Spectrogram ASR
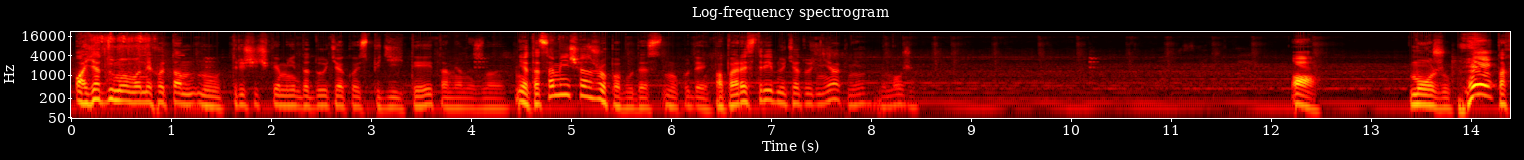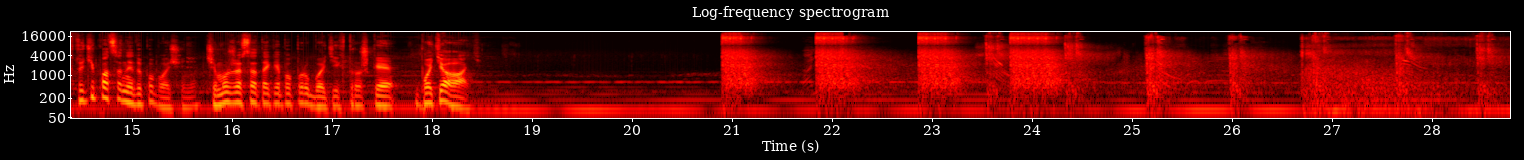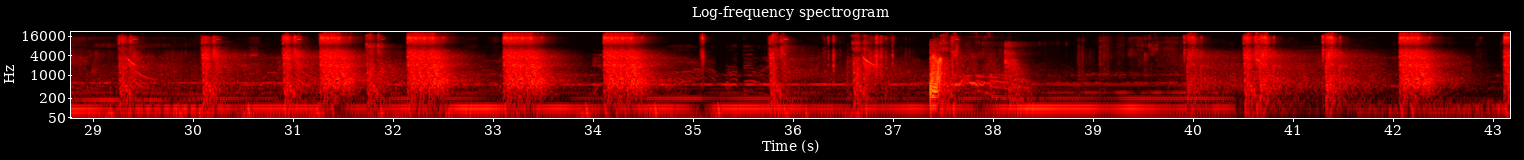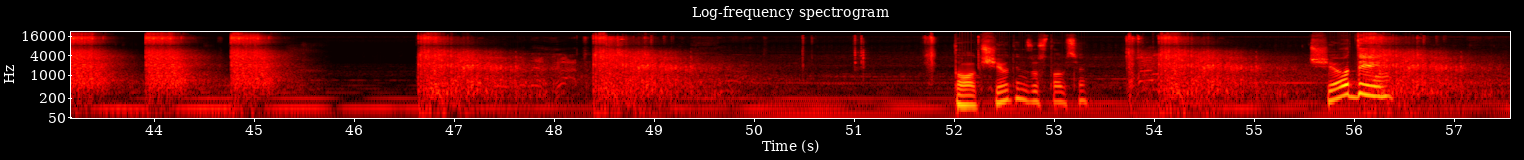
А я думав, вони хоч там, ну, трішечки мені дадуть якось підійти, там, я не знаю. Ні, та це мені зараз жопа буде, ну куди. А перестрібнуть я тут ніяк, ні, не можу. А. Можу. Ге! Так тоді пацани до побачення. Чи може все-таки попробувати їх трошки потягати? Так, ще один зостався. Ще один.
